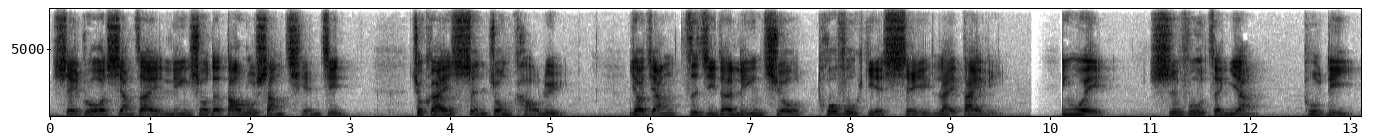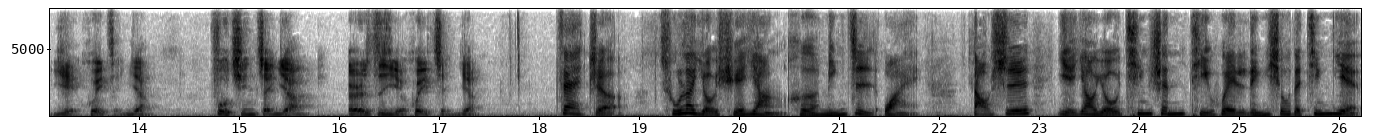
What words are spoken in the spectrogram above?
谁若想在灵修的道路上前进，就该慎重考虑，要将自己的灵修托付给谁来带领，因为师傅怎样。徒弟也会怎样，父亲怎样，儿子也会怎样。再者，除了有学养和明智外，导师也要有亲身体会灵修的经验。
